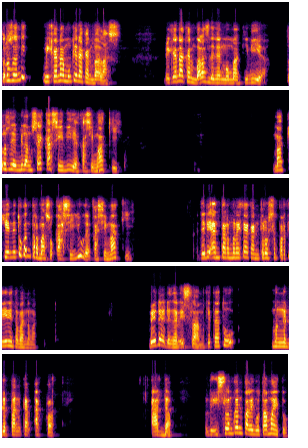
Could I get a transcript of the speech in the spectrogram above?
Terus nanti Mikana mungkin akan balas. Mikana akan balas dengan memaki dia. Terus dia bilang, saya kasih dia, kasih maki. Makian itu kan termasuk kasih juga, kasih maki. Jadi antar mereka akan terus seperti ini, teman-teman. Beda dengan Islam, kita tuh mengedepankan akhlak, adab. Di Islam kan paling utama itu.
